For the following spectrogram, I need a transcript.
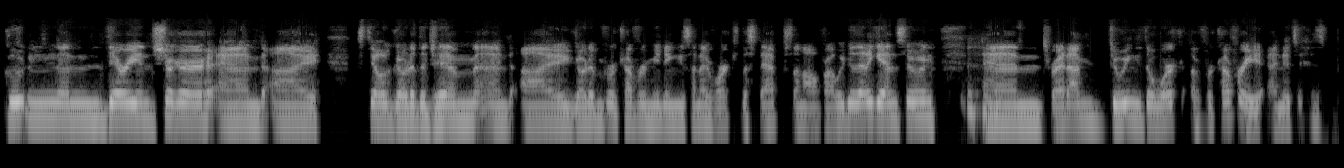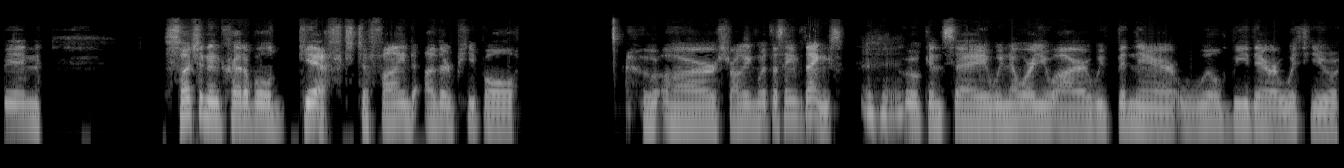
gluten and dairy and sugar and i still go to the gym and I go to recovery meetings and I've worked the steps and I'll probably do that again soon. Mm-hmm. And right, I'm doing the work of recovery and it has been such an incredible gift to find other people who are struggling with the same things mm-hmm. who can say we know where you are we've been there we'll be there with you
